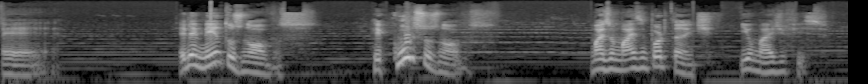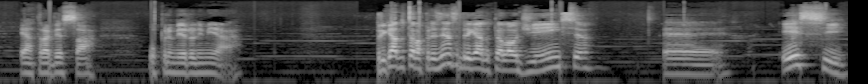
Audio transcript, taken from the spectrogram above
é, elementos novos, recursos novos. Mas o mais importante e o mais difícil é atravessar o primeiro limiar. Obrigado pela presença, obrigado pela audiência. É, esse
